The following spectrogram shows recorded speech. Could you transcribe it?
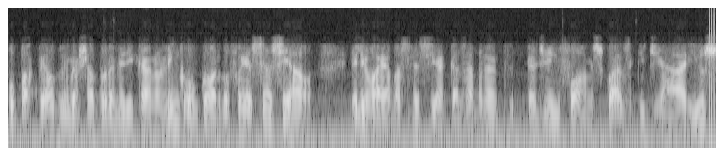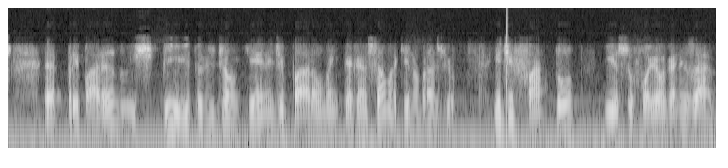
o papel do embaixador americano Lincoln Gordon foi essencial. Ele vai abastecer a Casa Branca de informes quase que diários, eh, preparando o espírito de John Kennedy para uma intervenção aqui no Brasil. E, de fato, isso foi organizado.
